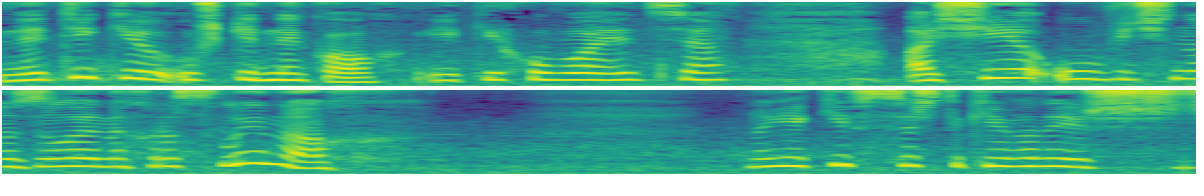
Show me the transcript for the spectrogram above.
Не тільки у шкідниках, які ховаються, а ще у вічнозелених рослинах, ну які все ж таки вони ж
